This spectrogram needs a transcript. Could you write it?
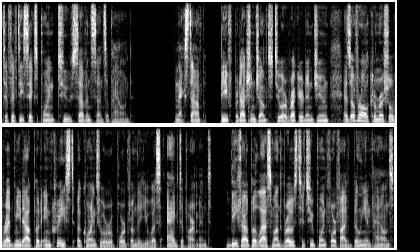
to fifty six point two seven cents a pound. Next up, Beef production jumped to a record in June as overall commercial red meat output increased, according to a report from the U.S. Ag Department. Beef output last month rose to 2.45 billion pounds,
